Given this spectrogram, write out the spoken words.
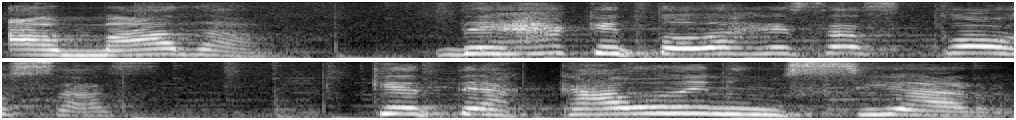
Amada, deja que todas esas cosas que te acabo de enunciar,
